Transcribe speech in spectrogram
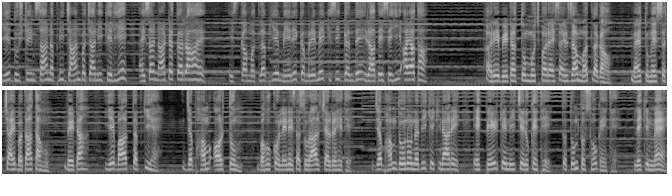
ये दुष्ट इंसान अपनी जान बचाने के लिए ऐसा नाटक कर रहा है। इसका मतलब ये मेरे कमरे में किसी गंदे इरादे से ही आया था। अरे बेटा तुम मुझ पर ऐसा इल्ज़ाम मत लगाओ। मैं तुम्हें सच्चाई बताता हूँ। बेटा ये बात तब की है जब हम और तुम बहू को लेने ससुराल चल रहे थे। जब हम दोनों नदी के किनारे एक पेड़ के नीचे रुके थे तो तुम तो सो गए थे। लेकिन मैं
